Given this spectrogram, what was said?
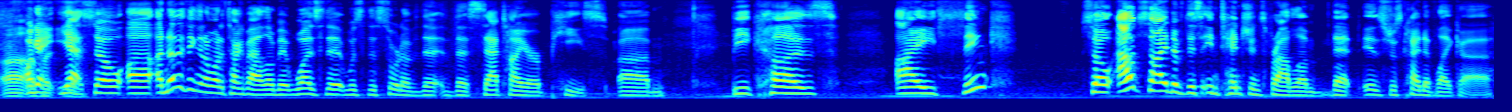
Uh, okay, about, yeah. yeah. So uh, another thing that I want to talk about a little bit was the was the sort of the the satire piece, um, because I think so. Outside of this intentions problem, that is just kind of like a,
